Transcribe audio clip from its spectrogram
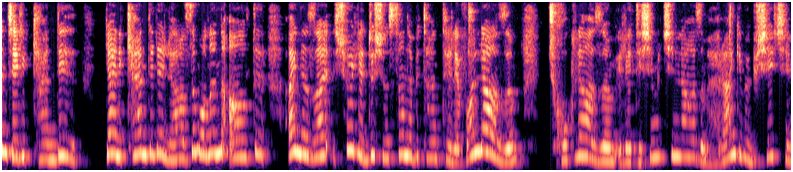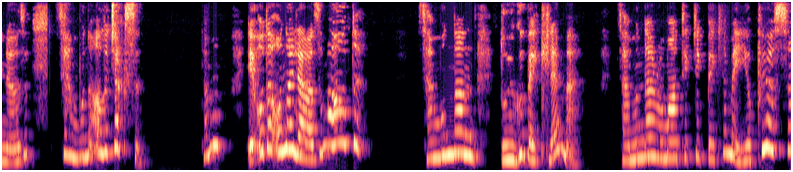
Öncelik kendi yani kendine lazım olanı aldı. Aynı şöyle düşün sana bir tane telefon lazım. Çok lazım. iletişim için lazım. Herhangi bir şey için lazım. Sen bunu alacaksın. Tamam. E o da ona lazım aldı. Sen bundan duygu bekleme. Sen bundan romantiklik bekleme. Yapıyorsa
